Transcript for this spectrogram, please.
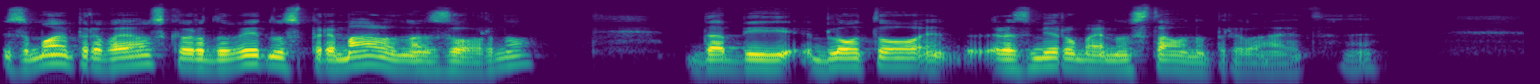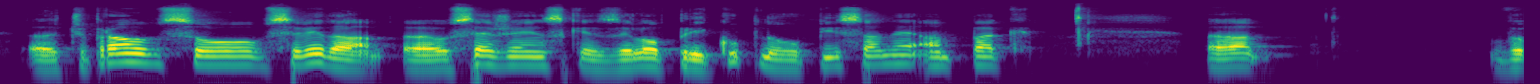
za mojo prevajalsko radovednost premalo nazorno, da bi bilo to razmeroma enostavno prevajati. Ne. Eh, Čeprav so seveda eh, vse ženske zelo prikupno opisane, ampak eh, v,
